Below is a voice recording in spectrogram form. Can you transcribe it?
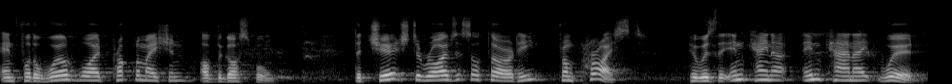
and for the worldwide proclamation of the gospel. The church derives its authority from Christ, who is the incarnate, word,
